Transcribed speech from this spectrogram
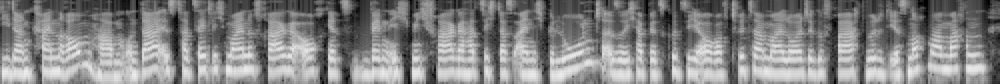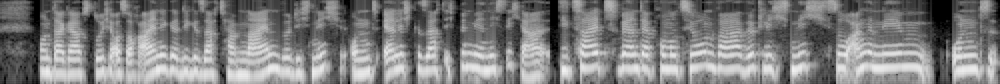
die dann keinen Raum haben. Und da ist tatsächlich meine Frage auch jetzt, wenn ich mich frage, hat sich das eigentlich gelohnt? Also ich habe jetzt kürzlich auch auf Twitter mal Leute gefragt, würdet ihr es nochmal machen? Und da gab es durchaus auch einige, die gesagt haben, nein, würde ich nicht. Und ehrlich gesagt, ich bin mir nicht sicher. Die Zeit während der Promotion war wirklich nicht so angenehm. Und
